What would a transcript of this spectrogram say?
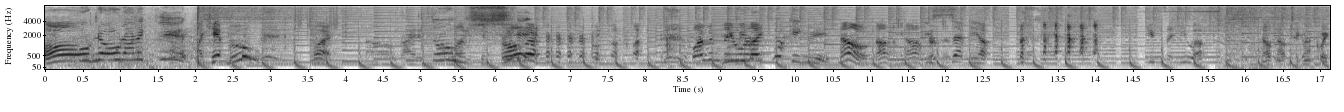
Oh no, not again! I can't move. What? Oh right, it's Oh, one controller. Why wouldn't they You be were like? fucking me! No, not I mean not on You purpose. set me up. you set you up. Nope, nope, take him out quick.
